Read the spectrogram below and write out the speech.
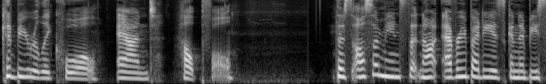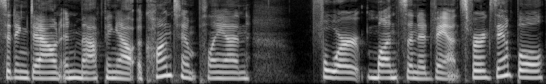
could be really cool and helpful. This also means that not everybody is going to be sitting down and mapping out a content plan for months in advance. For example,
